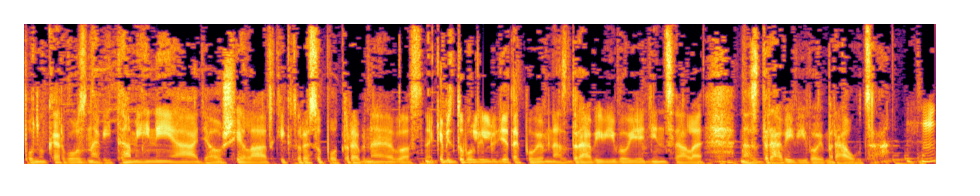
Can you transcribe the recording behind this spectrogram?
ponúka rôzne vitamíny a ďalšie látky, ktoré sú potrebné vlastne. Keby to boli ľudia, tak poviem na zdravý vývoj jedinca, ale na zdravý vývoj mravca. Uh-huh.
